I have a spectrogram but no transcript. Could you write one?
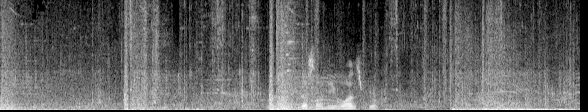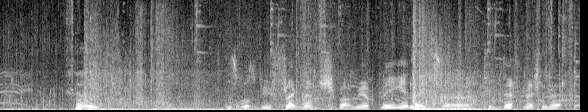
way. No, that's only once, bro. this is supposed to be a flag match, but we are playing it like it's a team deathmatch like that.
